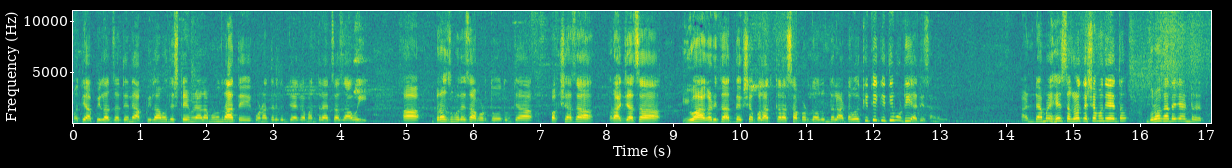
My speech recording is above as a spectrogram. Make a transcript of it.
मग ती अपिलात जाते आणि अपिलामध्ये स्टे मिळाला म्हणून राहते. कोणातरी तुमच्या एका मंत्र्याचा जावई हा ड्रग्जमध्ये सापडतो. तुमच्या पक्षाचा राज्याचा युवा आघाडीचा अध्यक्ष बलात्कारात सापडतो. अजून त्याला अटक किती किती मोठी यादी सांगावी आणि त्यामुळे हे सगळं कशामध्ये येतं? गृह खात्याच्या अंडर येतं.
